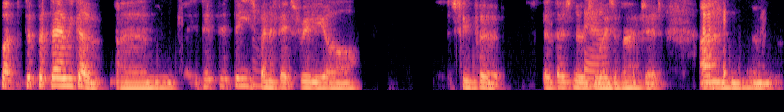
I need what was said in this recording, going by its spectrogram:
but th- but there we go. Um, th- th- these mm. benefits really are superb. There's no yeah. two ways about it. And, um,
